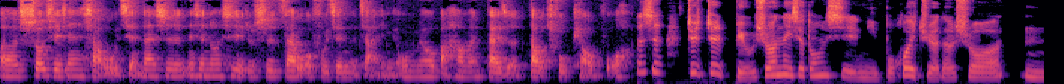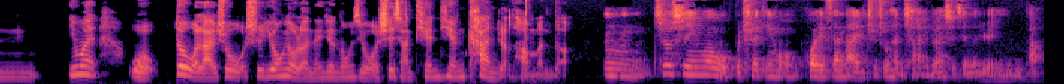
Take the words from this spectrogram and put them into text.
呃收集一些小物件，但是那些东西也就是在我附近的家里面，我没有把它们带着到处漂泊。但是就就比如说那些东西，你不会觉得说嗯，因为我对我来说，我是拥有了那件东西，我是想天天看着他们的。嗯，就是因为我不确定我会在哪里居住很长一段时间的原因吧，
